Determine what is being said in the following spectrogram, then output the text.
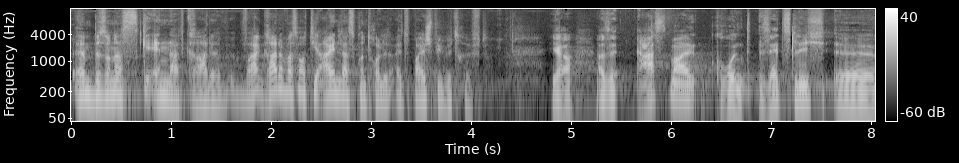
äh, besonders geändert gerade? Gerade was auch die Einlasskontrolle als Beispiel betrifft. Ja, also erstmal grundsätzlich äh,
